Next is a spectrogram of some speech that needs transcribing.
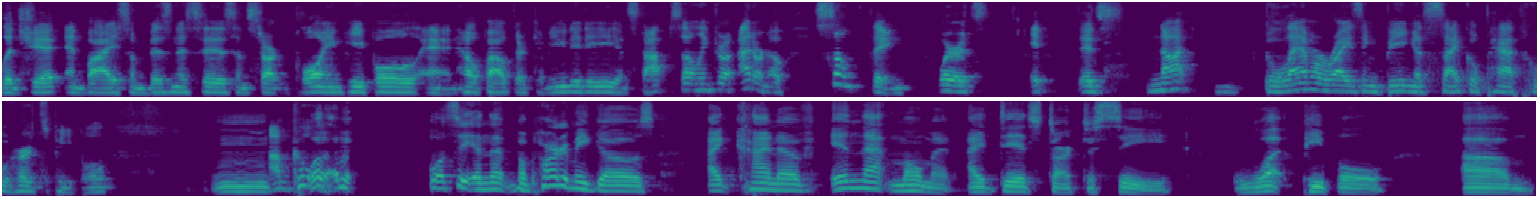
legit and buy some businesses and start employing people and help out their community and stop selling drugs. I don't know, something where it's it it's not glamorizing being a psychopath who hurts people. Mm. I'm cool. Well, I mean, well, see, and that but part of me goes, I kind of in that moment I did start to see what people um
